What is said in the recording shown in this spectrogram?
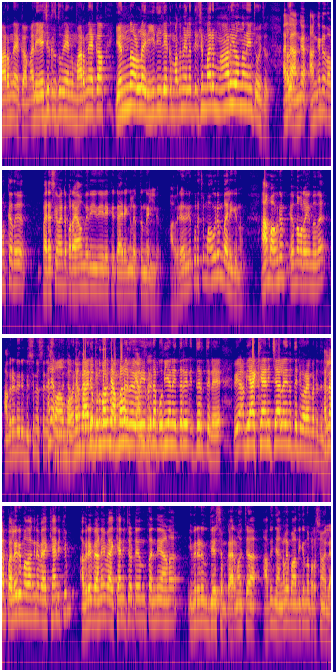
മറന്നേക്കാം. അല്ലെ യേശു ക്രിസ്തുവിനെ അങ്ങ് മറന്നേക്കാം എന്നുള്ള രീതിയിലേക്ക് മതമേലധ്യക്ഷന്മാർ മാറിയോ എന്നാണ് ഞാൻ ചോദിച്ചത്. അല്ല അങ്ങ അങ്ങനെ നമുക്കത് പരസ്യമായിട്ട് പറയാവുന്ന രീതിയിലേക്ക് കാര്യങ്ങൾ എത്തുന്നില്ലല്ലോ. അവരതിനെക്കുറിച്ച് മൗനം പാലിക്കുന്നു. ആ മൗനം എന്ന് പറയുന്നത് അവരുടെ ഒരു ബിസിനസ്സിനെ മൗനം പാലിക്കുമ്പോൾ നമ്മൾ ഇവിടുത്തെ പുതിയ ഇത്തരത്തിൽ ഇത്തരത്തിൽ വ്യാഖ്യാനിച്ചാൽ അതിനെ തെറ്റി പറയാൻ പറ്റത്തില്ല. അല്ല പലരും അതങ്ങനെ വ്യാഖ്യാനിക്കും. അവരെ വേണമെങ്കിൽ വ്യാഖ്യാനിച്ചോട്ടെ എന്ന് തന്നെയാണ് ഇവരുടെ ഉദ്ദേശം. കാരണം വെച്ചാൽ അത് ഞങ്ങളെ ബാധിക്കുന്ന പ്രശ്നമല്ല.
